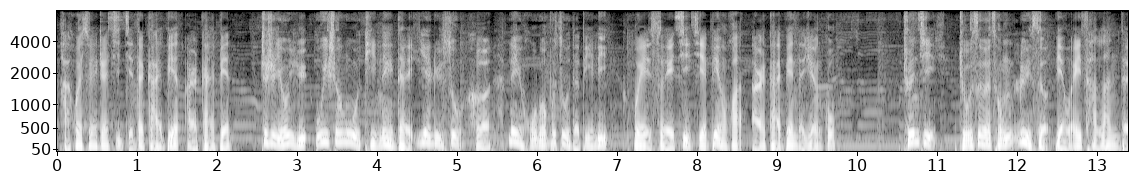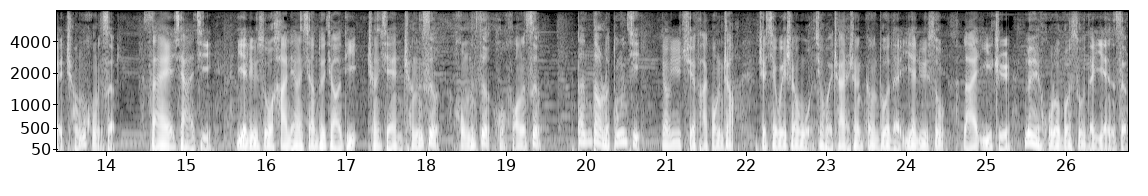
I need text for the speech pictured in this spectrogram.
还会随着季节的改变而改变，这是由于微生物体内的叶绿素和类胡萝卜素的比例会随季节变化而改变的缘故。春季主色从绿色变为灿烂的橙红色，在夏季叶绿素含量相对较低，呈现橙色、红色或黄色。但到了冬季，由于缺乏光照，这些微生物就会产生更多的叶绿素来抑制类胡萝卜素的颜色，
